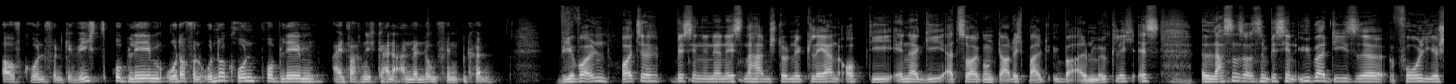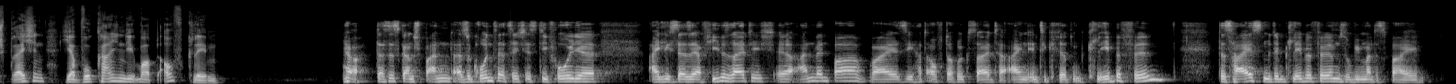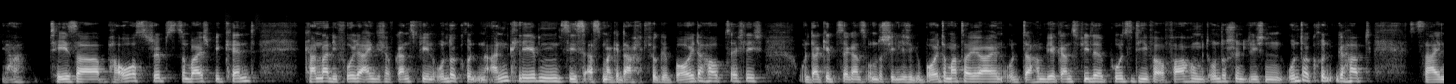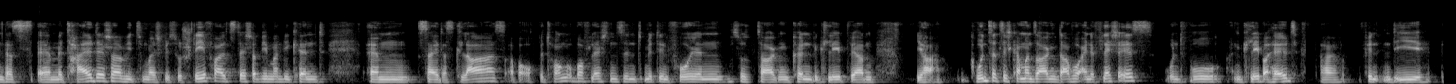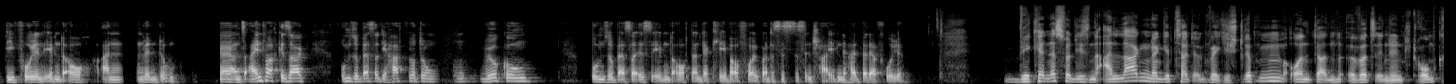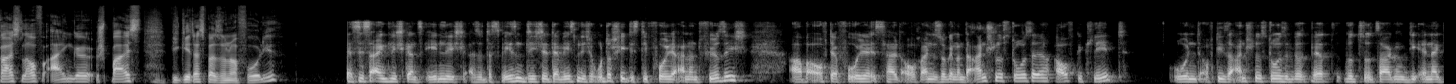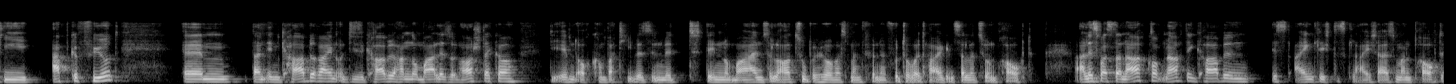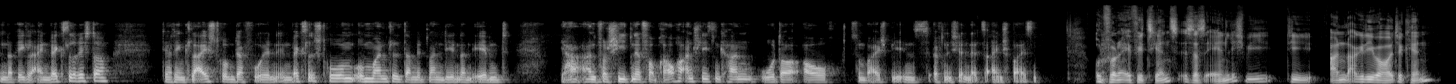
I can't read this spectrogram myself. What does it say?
aufgrund von Gewichtsproblemen oder von Untergrundproblemen einfach nicht keine Anwendung finden können. Wir wollen heute ein bisschen in der nächsten halben Stunde klären, ob die Energieerzeugung dadurch bald überall möglich ist. Lassen Sie uns ein bisschen über diese Folie sprechen. Ja, wo kann ich denn die überhaupt aufkleben? Ja, das ist ganz spannend. Also grundsätzlich ist die Folie eigentlich sehr, sehr vielseitig äh, anwendbar, weil sie hat auf der Rückseite einen integrierten Klebefilm. Das heißt, mit dem Klebefilm, so wie man das bei ja, Tesa Powerstrips zum Beispiel kennt, kann man die Folie eigentlich auf ganz vielen Untergründen ankleben. Sie ist erstmal gedacht für Gebäude hauptsächlich. Und da gibt es ja ganz unterschiedliche Gebäudematerialien. Und da haben wir ganz viele positive Erfahrungen mit unterschiedlichen Untergründen gehabt. Seien das äh, Metalldächer, wie zum Beispiel so Stehfalzdächer, wie man die kennt, ähm, sei das Glas, aber auch Betonoberflächen sind mit den Folien sozusagen, können beklebt werden. Ja, grundsätzlich kann man sagen, da wo eine Fläche ist und wo ein Kleber hält, da finden die, die Folien eben auch Anwendung. Ganz einfach gesagt, umso besser die Haftwirkung, umso besser ist eben auch dann der Klebererfolg, weil das ist das Entscheidende halt bei der Folie. Wir kennen das von diesen Anlagen, dann gibt es halt irgendwelche Strippen und dann wird es in den Stromkreislauf eingespeist. Wie geht das bei so einer Folie? Es ist eigentlich ganz ähnlich. Also das wesentliche, der wesentliche Unterschied ist die Folie an und für sich. Aber auf der Folie ist halt auch eine sogenannte Anschlussdose aufgeklebt. Und auf dieser Anschlussdose wird, wird, wird sozusagen die Energie abgeführt ähm, dann in Kabel rein und diese Kabel haben normale Solarstecker, die eben auch kompatibel sind mit den normalen Solarzubehör, was man für eine Photovoltaikinstallation braucht. Alles, was danach kommt, nach den Kabeln, ist eigentlich das Gleiche. Also man braucht in der Regel einen Wechselrichter, der den Gleichstrom der Folien in Wechselstrom umwandelt, damit man den dann eben ja, an verschiedene Verbraucher anschließen kann oder auch zum Beispiel ins öffentliche Netz einspeisen. Und von der Effizienz ist das ähnlich wie die Anlage, die wir heute kennen?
